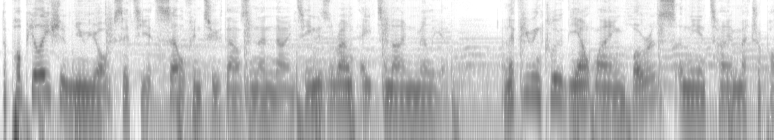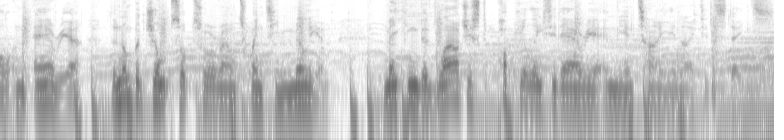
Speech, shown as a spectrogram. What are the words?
The population of New York City itself in 2019 is around 8 to 9 million, and if you include the outlying boroughs and the entire metropolitan area, the number jumps up to around 20 million, making the largest populated area in the entire United States.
